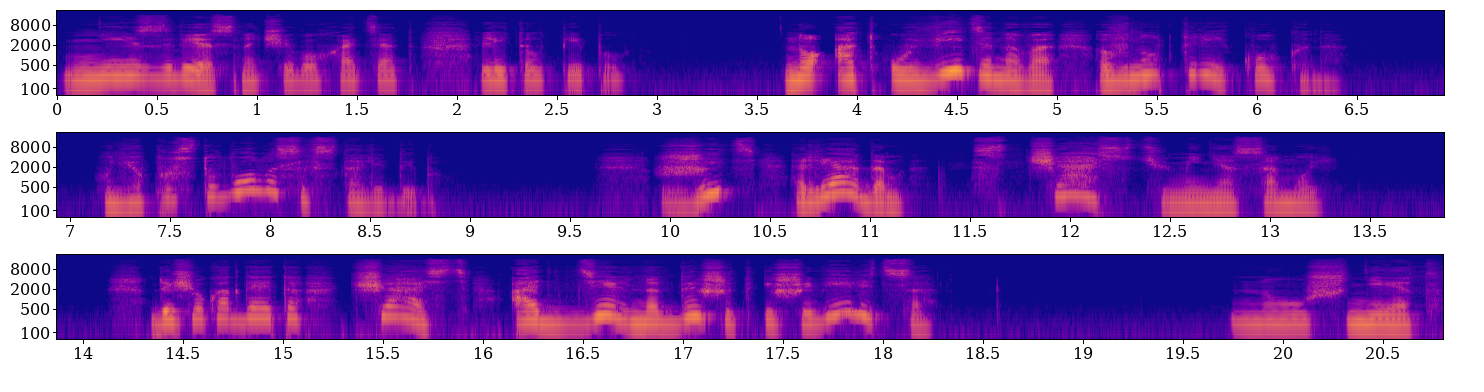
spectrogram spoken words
Неизвестно, чего хотят Little People. Но от увиденного внутри кокона у нее просто волосы встали дыбом. Жить рядом с частью меня самой. Да еще когда эта часть отдельно дышит и шевелится. Ну уж нет.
